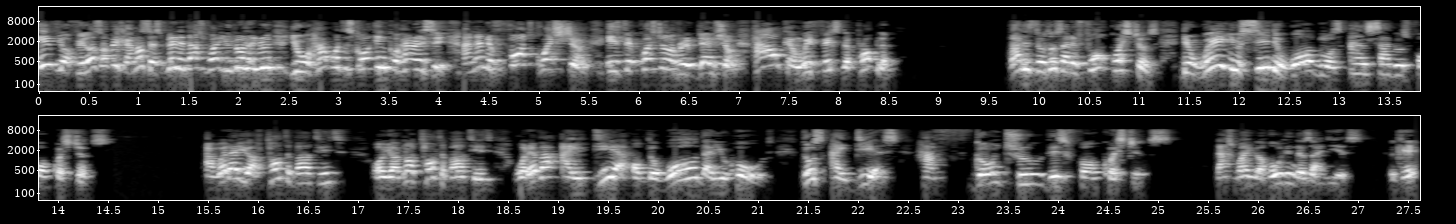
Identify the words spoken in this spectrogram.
If your philosophy cannot explain it, that's why you don't agree. You will have what is called incoherency. And then the fourth question is the question of redemption. How can we fix the problem? That is, those are the four questions. The way you see the world must answer those four questions. And whether you have thought about it or you have not thought about it, whatever idea of the world that you hold, those ideas have gone through these four questions. That's why you are holding those ideas. Okay?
